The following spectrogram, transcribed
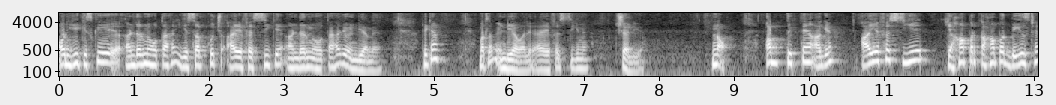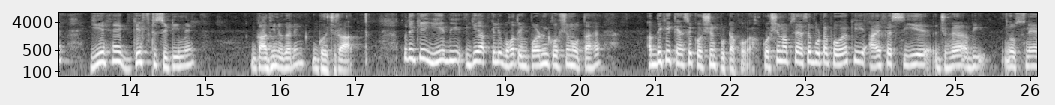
और ये किसके अंडर में होता है? ये सब कुछ आईएफएससी के अंडर में होता है जो इंडिया में है, ठीक है? मतलब इंडिया वाले आईएफएससी में। चलिए नौ अब देखते हैं आगे। आईएफएससी यहाँ पर कहाँ पर बेस्ड है? ये है गिफ्ट सिटी में गांधीनगर इन गुजरात। तो देखिए, ये भी, ये आपके लिए बहुत इंपॉर्टेंट क्वेश्चन होता है। अब देखिए, कैसे क्वेश्चन पुटअप होगा? क्वेश्चन आपसे ऐसे पुटअप होगा कि आईएफएससीए जो है अभी उसने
